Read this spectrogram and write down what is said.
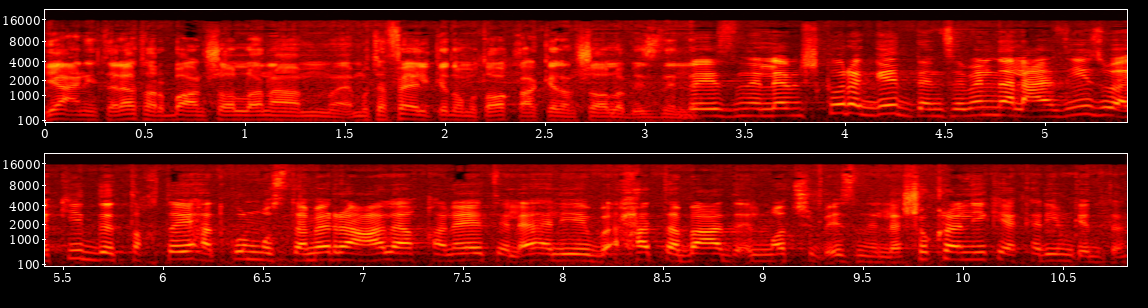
يعني 3 4 إن شاء الله. أنا متفائل كده ومتوقع كده إن شاء الله بإذن الله. بإذن الله. بنشكرك جدا زميلنا العزيز وأكيد التغطية هتكون مستمرة على قناة الأهلي حتى بعد الماتش بإذن الله. شكرا ليك يا كريم جدا.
